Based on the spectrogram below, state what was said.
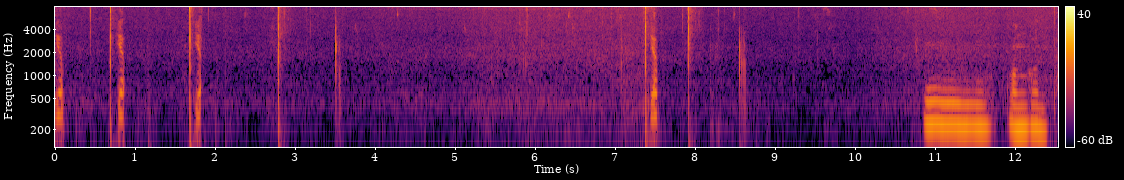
얍, 오, 왕건이다.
